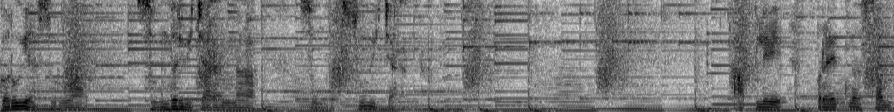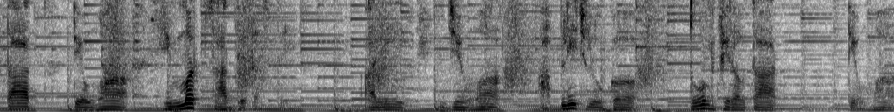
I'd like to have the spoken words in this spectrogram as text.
करूया सुरुवात. सुंदर विचारांना सुंदर सुविचारांना. आपले प्रयत्न संपतात तेव्हा हिंमत साथ देत असते. आणि जेव्हा आपलीच लोक तोंड फिरवतात तेव्हा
